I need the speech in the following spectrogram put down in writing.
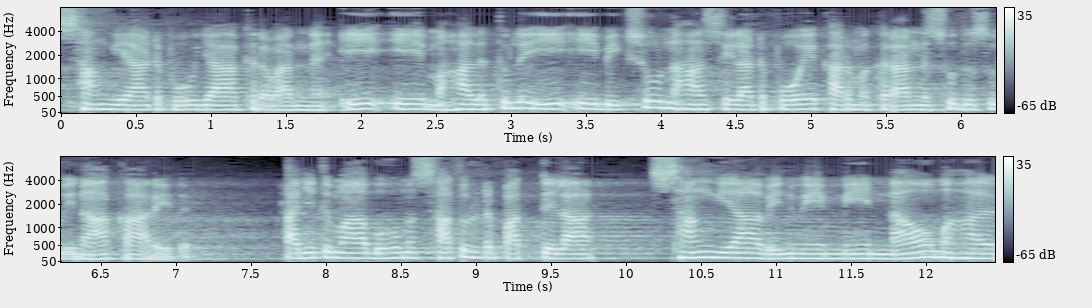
සංඝයාට පූජා කරවන්න ඒ ඒ මහල තුළ ඒ ඒ භික්‍ෂූන් වහන්සේලාට පෝය කර්ම කරන්න සුදුසු වෙන ආකාරයට. රජතුමා බොහොම සතුරට පත්වෙලා සංඝයා වෙනුවෙන් මේ නවමහල්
